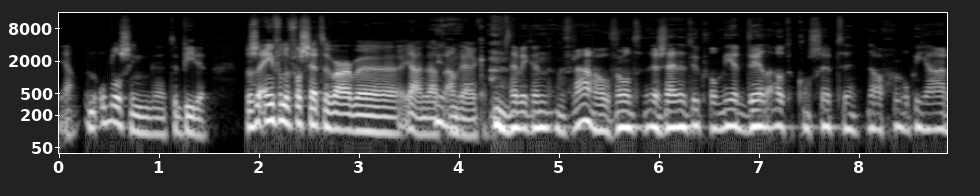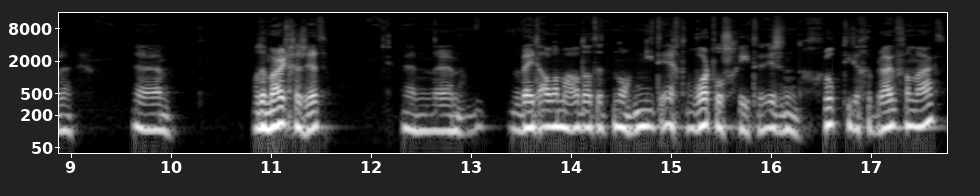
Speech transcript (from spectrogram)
ja, een oplossing te bieden. Dat is een van de facetten waar we ja, inderdaad aan werken. Daar heb ik een, een, vraag over, want er zijn natuurlijk wel meer deelautoconcepten de afgelopen jaren op de markt gezet. En we weten allemaal dat het nog niet echt wortels schiet. Er is een groep die er gebruik van maakt.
